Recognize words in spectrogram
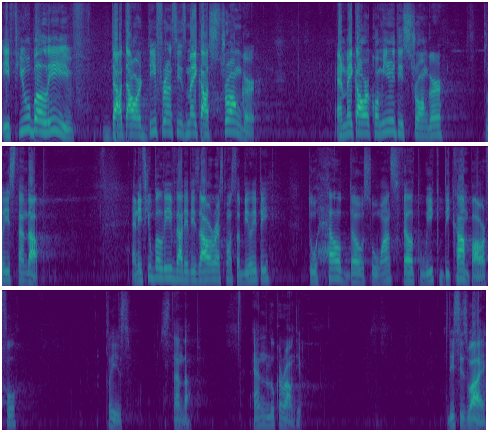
If you believe that our differences make us stronger and make our community stronger, please stand up. And if you believe that it is our responsibility to help those who once felt weak become powerful, please stand up and look around you. This is why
